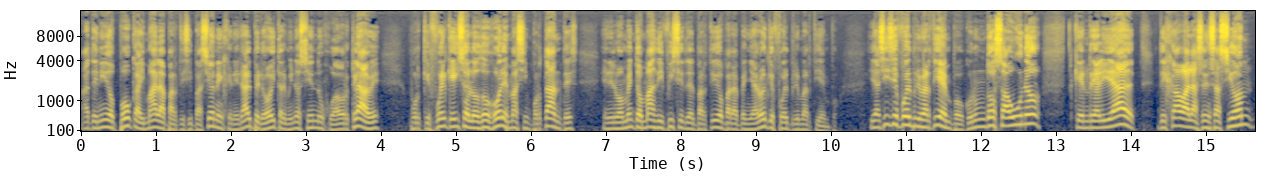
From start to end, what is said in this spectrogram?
ha tenido poca y mala participación en general, pero hoy terminó siendo un jugador clave porque fue el que hizo los dos goles más importantes en el momento más difícil del partido para Peñarol, que fue el primer tiempo. Y así se fue el primer tiempo, con un 2 a 1 que en realidad dejaba la sensación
